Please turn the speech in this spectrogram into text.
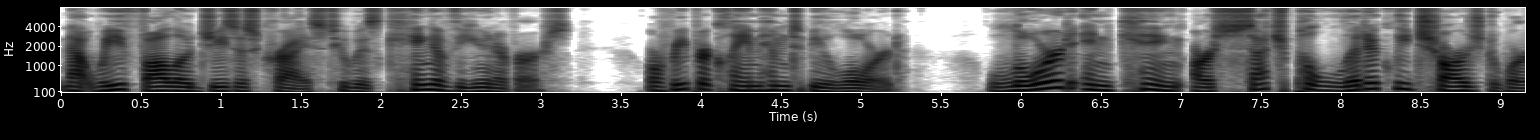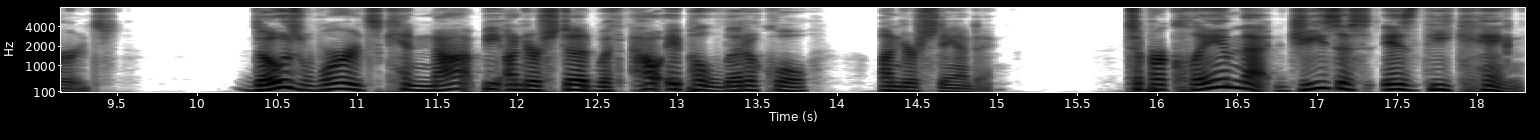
that we follow Jesus Christ, who is King of the universe, or we proclaim him to be Lord, Lord and King are such politically charged words. Those words cannot be understood without a political understanding. to proclaim that Jesus is the king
